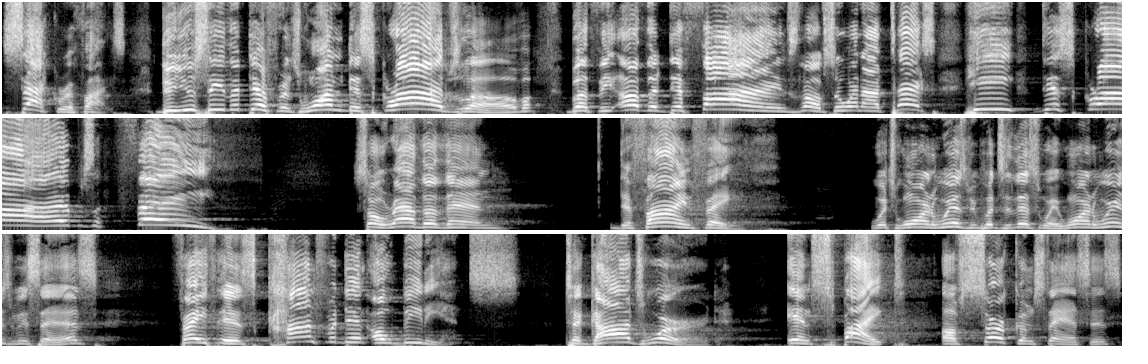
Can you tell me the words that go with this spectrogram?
sacrifice. Do you see the difference? One describes love, but the other defines love. So in our text, he describes faith. So rather than define faith, which Warren Wiersbe puts it this way Warren Wiersbe says, faith is confident obedience to God's word in spite of circumstances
